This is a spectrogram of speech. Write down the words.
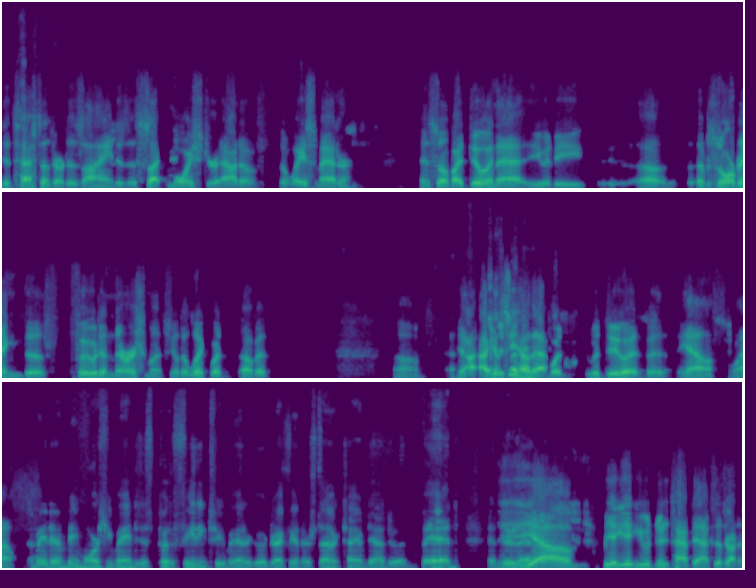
intestines are designed is to suck moisture out of the waste matter. And so by doing that, you would be uh, absorbing the food and nourishment, you know, the liquid of it. Um, yeah, I, I can see how that would would do it, but yeah, wow. I mean, it'd be more humane to just put a feeding tube in or go directly in their stomach, tie them down to a bed and do that. Yeah, um, yeah, you, you would need to tap down because if they're on a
